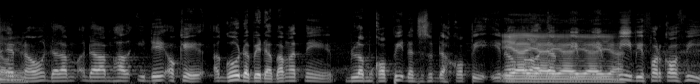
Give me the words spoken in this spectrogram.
and no, ya. Dalam dalam hal ide, oke, gue udah beda banget nih. Belum kopi dan sesudah kopi. You know, Iya, kalau iya, ada iya, meme, meme, iya. me before coffee,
